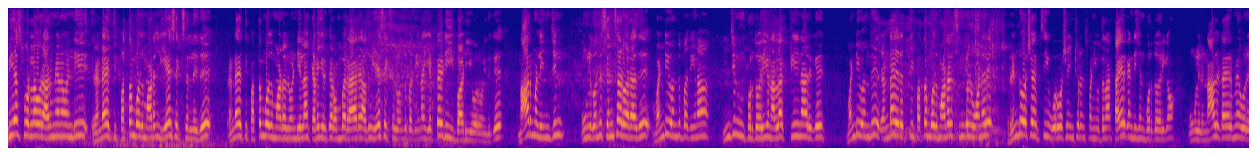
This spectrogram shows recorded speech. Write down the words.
பிஎஸ் ஃபோரில் ஒரு அருமையான வண்டி. ரெண்டாயிரத்தி பத்தொம்போது மாடல் ஏ செக்ஸல் இது. ரெண்டாயிரத்தி பத்தொம்போது மாடல் வண்டிலாம் கிடைக்கிறதே ரொம்ப ரேரு அதுவும் ஏஸ் வந்து பார்த்தீங்கன்னா எட்டடி பாடி வரும் இதுக்கு. நார்மல் இன்ஜின் உங்களுக்கு வந்து சென்சார் வராது. வண்டி வந்து பார்த்தீங்கன்னா இன்ஜின் பொறுத்த வரைக்கும் நல்லா க்ளீனாக இருக்குது வண்டி வந்து ரெண்டாயிரத்தி பத்தொம்போது மாடல் சிங்கிள் ஓனர் ரெண்டு வருஷம் எப்சி ஒரு வருஷம் இன்சூரன்ஸ் பண்ணி ஊற்றலாம் டயர் கண்டிஷன் பொறுத்த வரைக்கும் உங்களுக்கு நாலு டயருமே ஒரு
